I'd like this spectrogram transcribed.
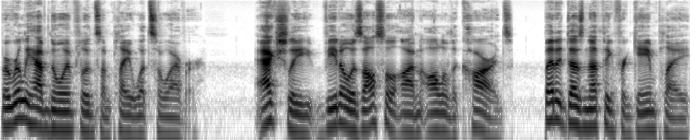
but really have no influence on play whatsoever. Actually, Vito is also on all of the cards, but it does nothing for gameplay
